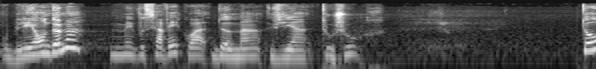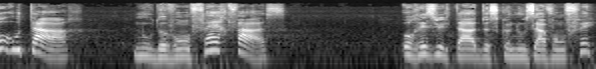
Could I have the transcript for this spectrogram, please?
Oublions demain. Mais vous savez quoi, demain vient toujours. Tôt ou tard, nous devons faire face au résultat de ce que nous avons fait.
